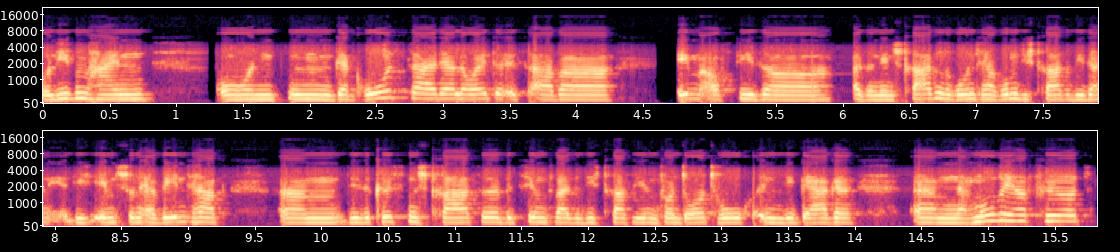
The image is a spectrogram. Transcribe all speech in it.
Olivenhainen, und mh, der Großteil der Leute ist aber eben auf dieser, also in den Straßen rundherum, die Straße, die, dann, die ich eben schon erwähnt habe, ähm, diese Küstenstraße, beziehungsweise die Straße, die von dort hoch in die Berge ähm, nach Moria führt.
